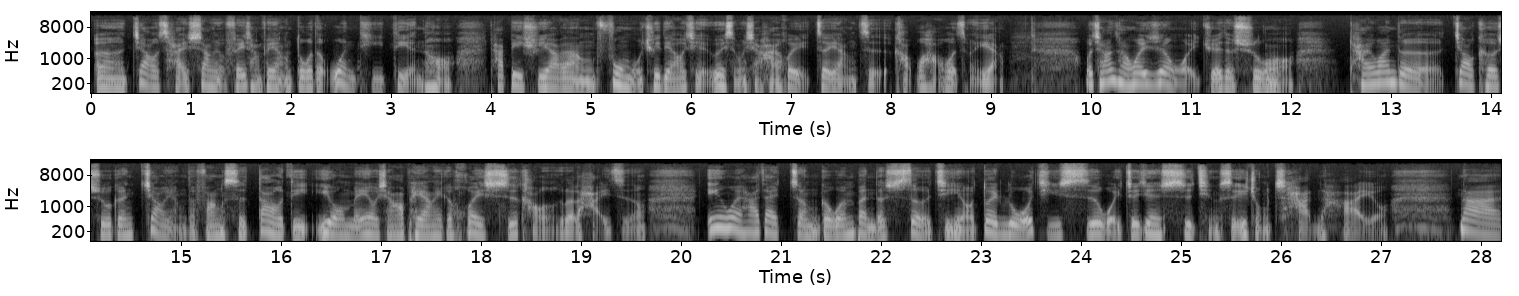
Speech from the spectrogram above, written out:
呃，教材上有非常非常多的问题点哦，他必须要让父母去了解为什么小孩会这样子考不好或怎么样。我常常会认为，觉得说。台湾的教科书跟教养的方式，到底有没有想要培养一个会思考的孩子哦？因为他在整个文本的设计哦，对逻辑思维这件事情是一种残害哦。那。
